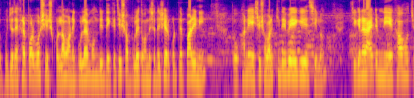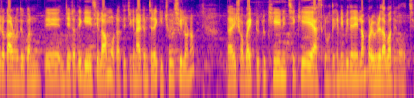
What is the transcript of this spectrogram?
তো পুজো দেখার পর্ব শেষ করলাম। অনেকগুলো মন্দির দেখেছি, সবগুলোই তোমাদের সাথে শেয়ার করতে পারিনি। তো ওখানে এসে সবার খিদে পেয়ে গিয়েছিল। চিকেনের আইটেম নিয়ে খাওয়া হচ্ছিল, কারণ ওই দোকানতে যেটাতে গিয়েছিলাম, ওটাতে চিকেন আইটেম ছাড়া কিছুই ছিল না। তাই সবাই একটু একটু খেয়ে নিচ্ছি, খেয়ে আজকের মতো এখানে বিদায় নিলাম পরে ভিডিও আবার দেখা হচ্ছে।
